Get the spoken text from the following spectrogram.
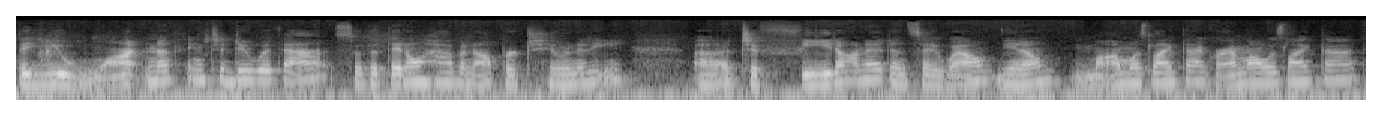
that you want nothing to do with that, so that they don't have an opportunity uh, to feed on it and say, well, you know, mom was like that, grandma was like that.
